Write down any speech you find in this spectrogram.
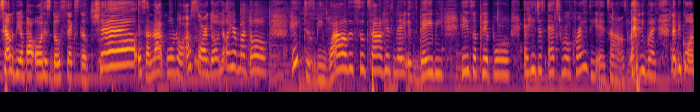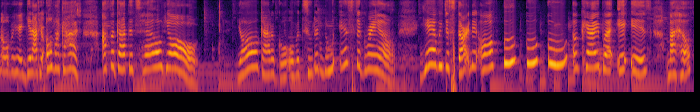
telling me about all this no sex stuff. Chill, it's a lot going on. I'm sorry, y'all. Y'all hear my dog? He just be wild and sometimes his name is Baby. He's a pit bull and he just acts real crazy at times. But anyway, let me go on over here and get out here. Oh my gosh, I forgot to tell y'all. Y'all gotta go over to the new Instagram. Yeah, we just starting it off. Ooh, ooh, ooh. Okay, but it is my health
